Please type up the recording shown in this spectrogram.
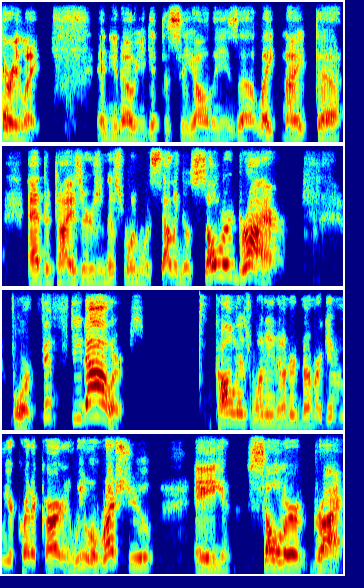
very late and you know you get to see all these uh, late night uh, advertisers and this one was selling a solar dryer for $50 call this 1-800 number give them your credit card and we will rush you a solar dryer.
